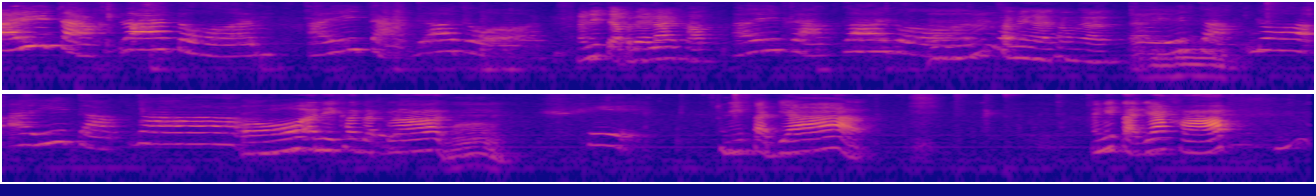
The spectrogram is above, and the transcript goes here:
ไอ้ตักดอกก่อนไอ้ตักดอกก่อนอันนี้จับไปได้ไล่ครับไอ้ตักดอกก่ออืนมทำยังไงทำไงไอ้ตักดอกไอ้ตักดอกอ๋อ อันนี้คัดจากกราด Mm. เฮ้อันนี้ตัดหญ้า อันนี้ตัดหญ้าครับอืม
